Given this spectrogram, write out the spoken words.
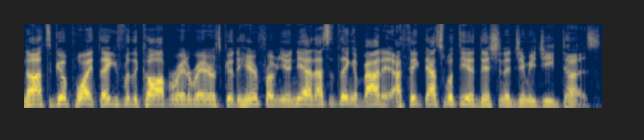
No, that's a good point. Thank you for the call, Operator Raider. It's good to hear from you. And yeah, that's the thing about it. I think that's what the addition of Jimmy G does.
